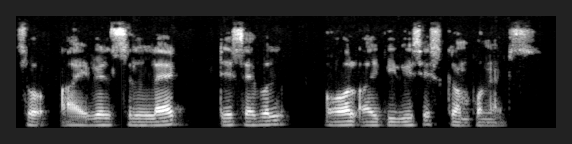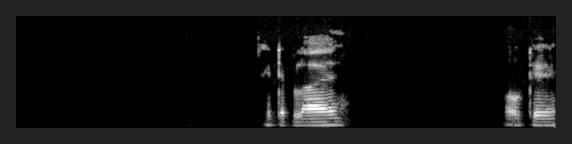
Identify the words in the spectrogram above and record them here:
So I will select disable all IPv6 components. Hit apply. OK.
